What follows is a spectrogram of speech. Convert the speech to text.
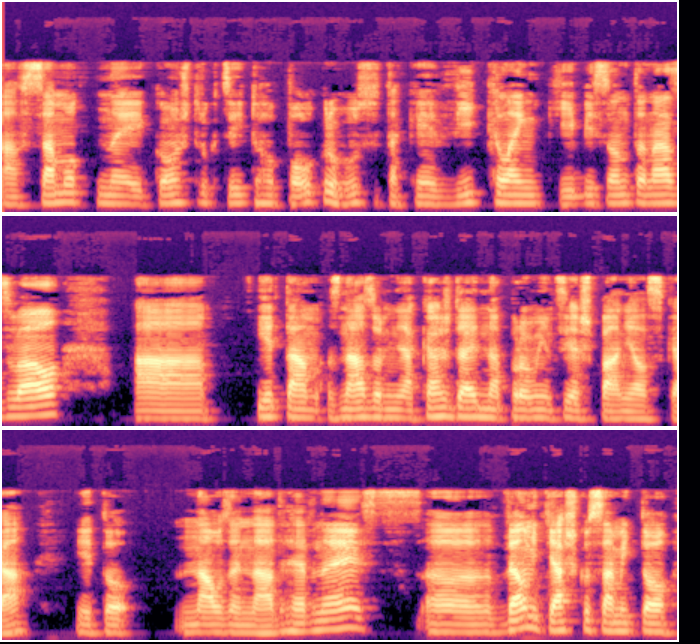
a v samotnej konštrukcii toho polkruhu sú také výklenky, by som to nazval, a je tam znázornená každá jedna provincia Španielska. Je to naozaj nádherné. Uh, veľmi ťažko sa mi to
